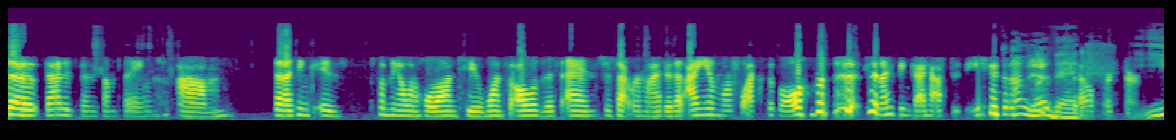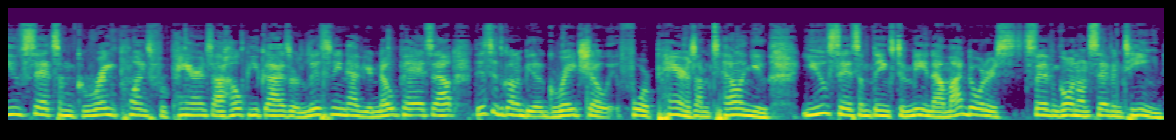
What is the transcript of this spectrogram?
So that has been something um, that I think is something I want to hold on to once all of this ends. Just that reminder that I am more flexible than I think I have to be. I love that. So, sure. You've said some great points for parents. I hope you guys are listening, have your notepads out. This is going to be a great show for parents. I'm telling you, you've said some things to me. Now, my daughter is seven, going on 17.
